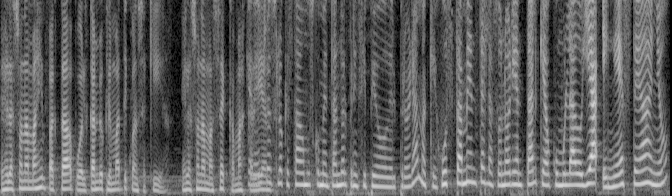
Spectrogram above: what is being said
es la zona más impactada por el cambio climático en sequía. Es la zona más seca, más que caliente. De hecho, es lo que estábamos comentando al principio del programa, que justamente es la zona oriental que ha acumulado ya en este año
